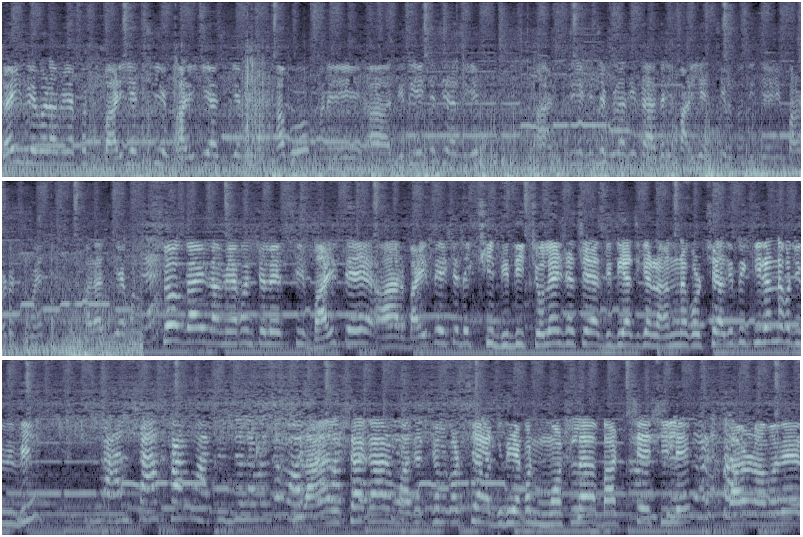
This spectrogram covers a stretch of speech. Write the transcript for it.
গাইজ এবার আমি এখন বাড়ি যাচ্ছি বাড়ি গিয়ে আজকে আমি খাব মানে তো গাইজ আমি এখন চলে এসেছি বাড়িতে আর বাড়িতে এসে দেখছি দিদি চলে এসেছে আর দিদি আজকে রান্না করছে। আজকে তুই কি রান্না করছিস দিদি? লাল শাক আর মাছের ঝোল আমাকে মশলা লাল শাক আর মাছের ঝোল করছে আর দিদি এখন মশলা বাটছে শিলে। কারণ আমাদের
